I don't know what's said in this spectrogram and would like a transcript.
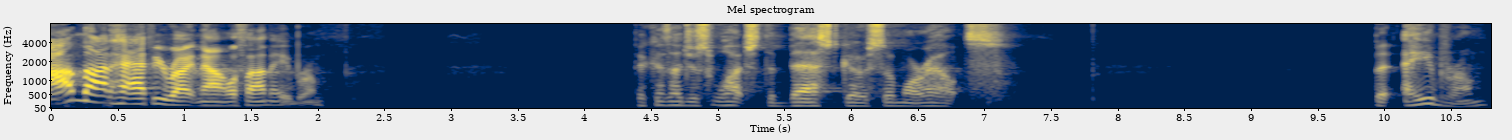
I'm not happy right now if I'm Abram because I just watched the best go somewhere else. But Abram,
